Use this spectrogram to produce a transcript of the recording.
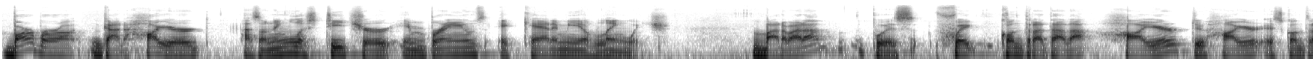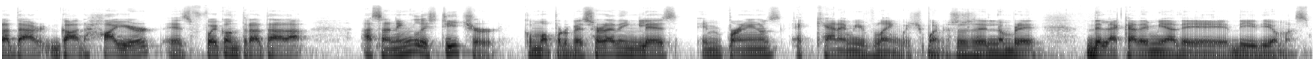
Barbara got hired as an English teacher in Brown's Academy of Language. Bárbara, pues fue contratada, hire, to hire es contratar, got hired es fue contratada as an English teacher, como profesora de inglés en Brown's Academy of Language. Bueno, eso es el nombre de la Academia de, Idiomas.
